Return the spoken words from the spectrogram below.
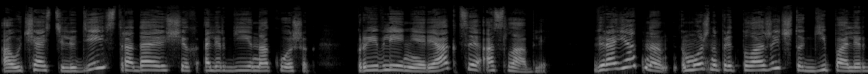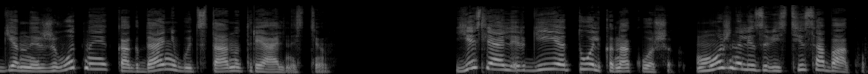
а у части людей, страдающих аллергией на кошек, проявления реакции ослабли. Вероятно, можно предположить, что гипоаллергенные животные когда-нибудь станут реальностью. Если аллергия только на кошек, можно ли завести собаку?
